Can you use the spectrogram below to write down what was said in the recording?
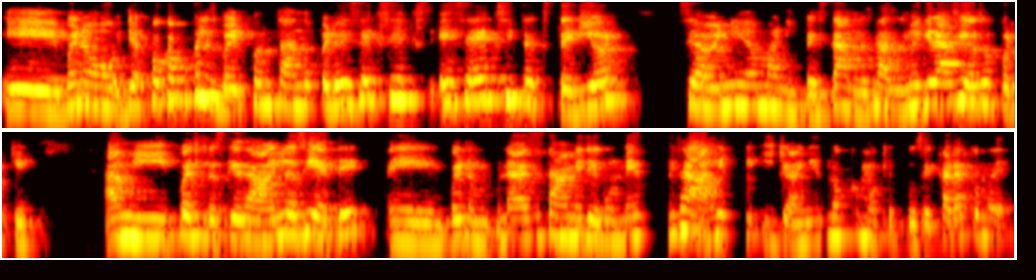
Eh, bueno, ya poco a poco les voy a ir contando, pero ese, ese éxito exterior se ha venido manifestando. Es más, es muy gracioso porque a mí, pues los que estaban los siete, eh, bueno, una vez estaba, me llegó un mensaje y yo ahí mismo como que puse cara como de,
